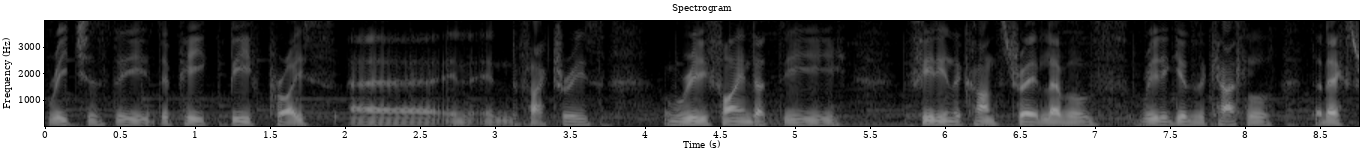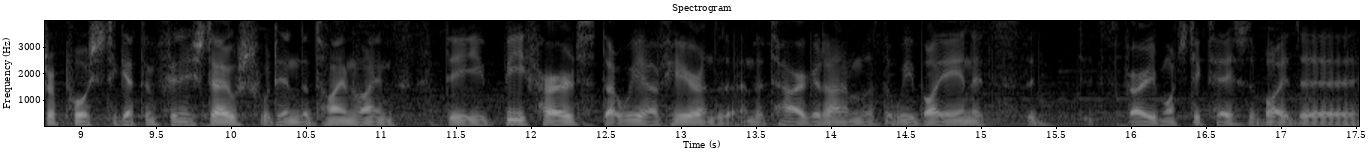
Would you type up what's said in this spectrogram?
reaches the, the peak beef price uh, in, in the factories. And we really find that the feeding the concentrate levels really gives the cattle that extra push to get them finished out within the timelines. The beef herd that we have here and the, and the target animals that we buy in, it's the it's very much dictated by the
